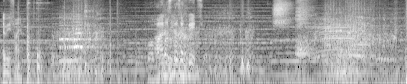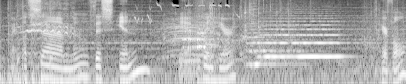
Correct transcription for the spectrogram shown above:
It'll be fine. Alright, let's uh, move this in. Yeah, move in here. Careful.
